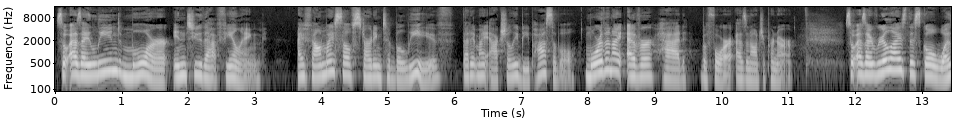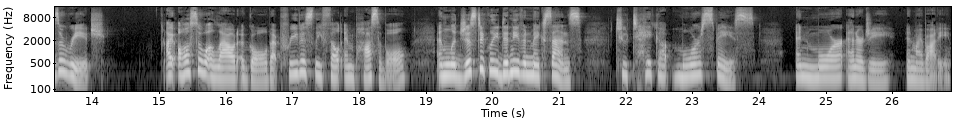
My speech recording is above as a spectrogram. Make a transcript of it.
So, as I leaned more into that feeling, I found myself starting to believe that it might actually be possible more than I ever had before as an entrepreneur. So, as I realized this goal was a reach, I also allowed a goal that previously felt impossible and logistically didn't even make sense to take up more space and more energy in my body.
